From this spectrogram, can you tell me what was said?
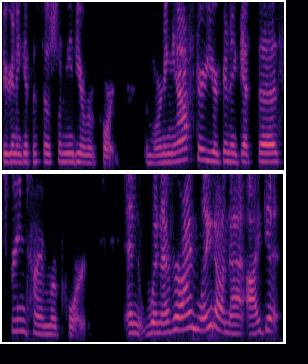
you're going to get the social media report. The morning after, you're going to get the screen time report. And whenever I'm late on that, I get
